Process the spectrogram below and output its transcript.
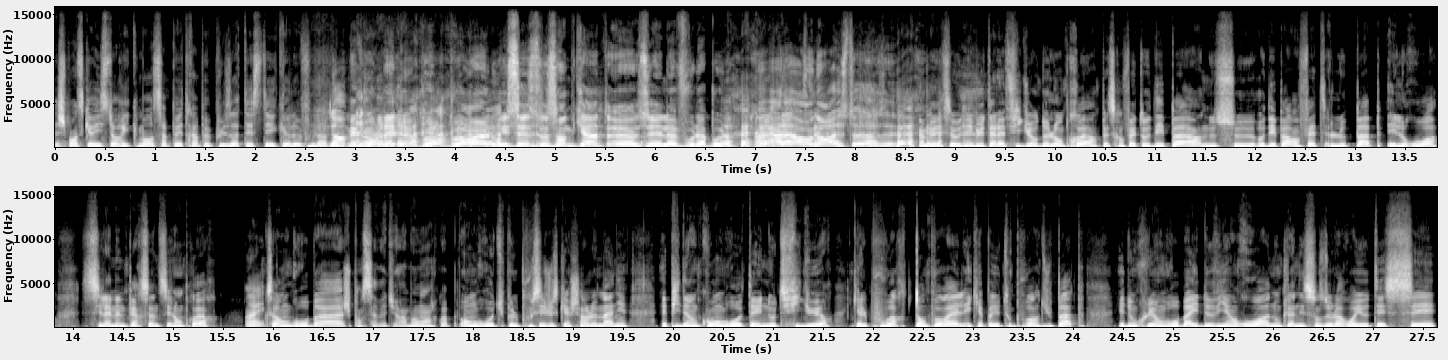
je pense que historiquement, ça peut être un peu plus attesté que le foulard. Non mais pour, les- pour, pour, euh, Louis XVI 64 euh, c'est l'œuf ou la poule. Ah, là on en reste là. c'est- Ah, mais c'est au début, tu as la figure de l'empereur, parce qu'en fait, au départ, ne se... au départ, en fait, le pape et le roi, c'est la même personne, c'est l'empereur. Ouais. Donc ça, en gros, bah, je pense que ça va durer un moment. Quoi. En gros, tu peux le pousser jusqu'à Charlemagne. Et puis d'un coup, en gros, tu as une autre figure qui a le pouvoir temporel et qui a pas du tout le pouvoir du pape. Et donc lui, en gros, bah, il devient roi. Donc la naissance de la royauté, c'est,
